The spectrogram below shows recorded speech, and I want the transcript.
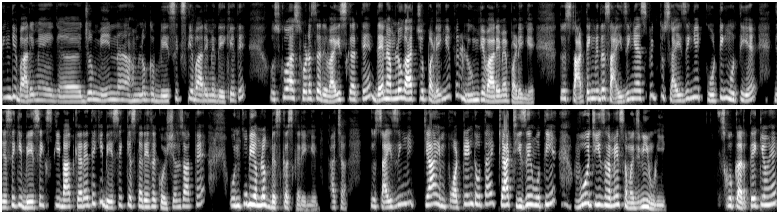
साइज़िंग के बारे में जो मेन हम लोग बेसिक्स के बारे में देखे थे, उसको आज थोड़ा-सा रिवाइज़ करते हैं। देन हम लोग आज जो पढ़ेंगे फिर लूम के बारे में पढ़ेंगे। तो starting with the sizing aspect तो साइज़िंग एक कोटिंग होती है, जैसे कि बेसिक्स की बात कर रहे थे कि बेसिक किस तरह से क्वेश्चन आते हैं, उनको भी हम लोग डिस्कस करेंगे। अच्छा, तो साइज़िंग में क्या इंपॉर्टेंट होता है, क्या चीज़ें होती हैं, वो चीज़ हमें समझनी होगी। इसको करते क्यों हैं?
